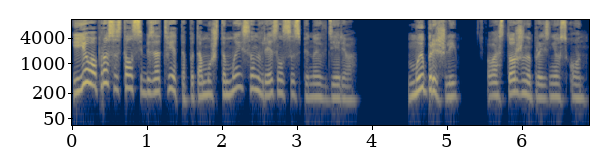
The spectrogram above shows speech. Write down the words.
Ее вопрос остался без ответа, потому что Мейсон врезался спиной в дерево. «Мы пришли», — восторженно произнес он.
